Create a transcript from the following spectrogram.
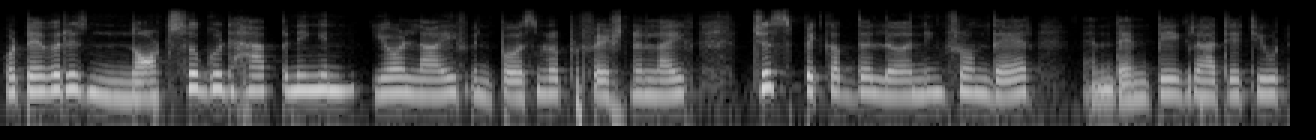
Whatever is not so good happening in your life in personal or professional life just pick up the learning from there and then pay gratitude.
